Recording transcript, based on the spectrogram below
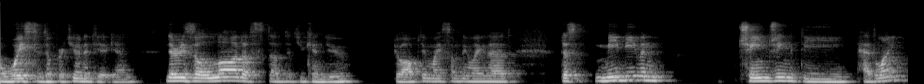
a wasted opportunity again. There is a lot of stuff that you can do to optimize something like that. Just maybe even changing the headline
